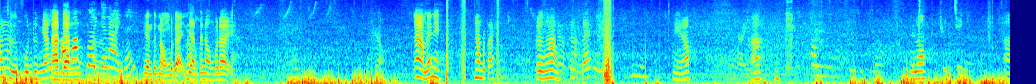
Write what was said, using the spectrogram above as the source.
มันถือฝุ่นถึงยังนาดยันเปิดจะได้ไหมยันแต่หนองบ่ได้เนาะยันแต่น้องบ่ได้งามเลยนี่งามบ่ตายเอองามทำได้เลยนี่เนาะฮะนี่เนาะ ชุดจริง อ่า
